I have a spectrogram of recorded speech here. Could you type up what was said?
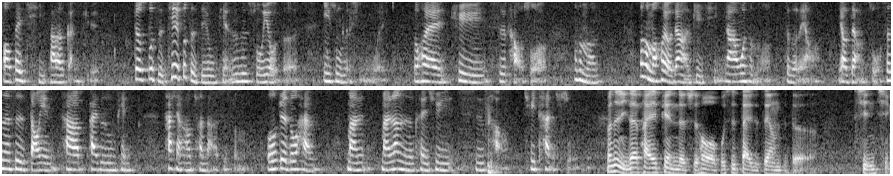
哦被启发的感觉。就不止，其实不止纪录片，就是所有的。艺术的行为都会去思考说，为什么为什么会有这样的剧情？那为什么这个要要这样做？甚至是导演他拍这部片，他想要传达的是什么？我都觉得都还蛮蛮让人可以去思考、去探索。但是你在拍片的时候，不是带着这样子的心情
